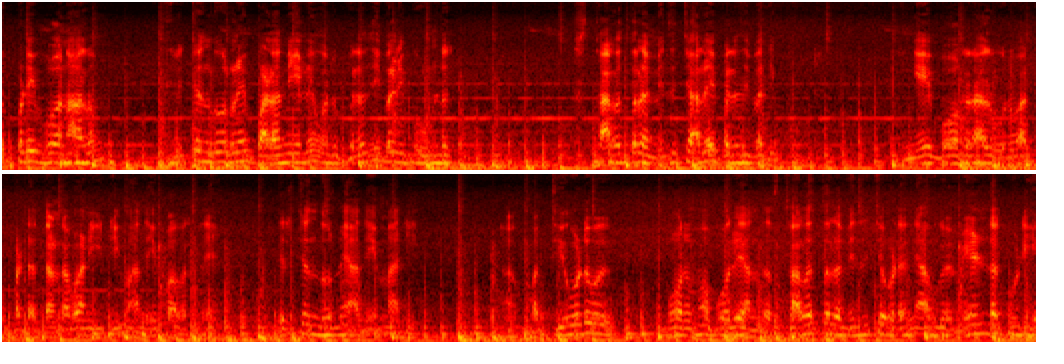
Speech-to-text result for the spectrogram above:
எப்படி போனாலும் திருச்செந்தூர்லேயும் பழனியிலையும் ஒரு பிரதிபலிப்பு உண்டு. ஸ்தலத்தில் மிதித்தாலே பிரதிபலிப்பு உண்டு. இங்கே போகரால் உருவாக்கப்பட்ட தண்டவாணிகிட்டையும் அதே பவர் திருச்செந்தூர்லேயும் அதே மாதிரி. பக்தியோடு போகிறோமோ போலே அந்த ஸ்தலத்தில் மிதித்த உடனே அவங்க வேண்டக்கூடிய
